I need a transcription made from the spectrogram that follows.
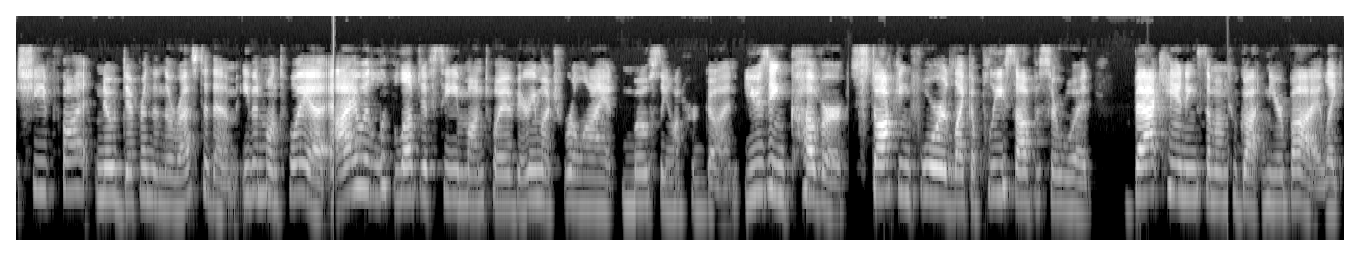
she fought no different than the rest of them, even Montoya. I would have loved to see Montoya very much reliant mostly on her gun, using cover, stalking forward like a police officer would, backhanding someone who got nearby. Like,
